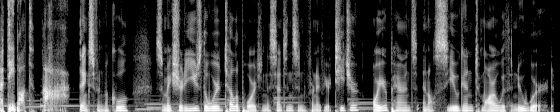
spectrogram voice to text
a teapot. Ha! Thanks, Finn McCool. So make sure to use the word teleport in a sentence in front of your teacher or your parents, and I'll see you again tomorrow with a new word.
